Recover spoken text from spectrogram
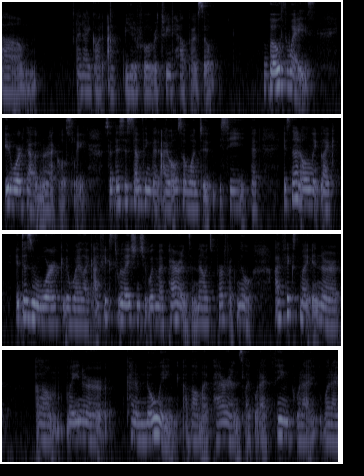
um, and I got a beautiful retreat helper so both ways it worked out miraculously so this is something that I also want to see that it's not only like it doesn't work the way like I fixed relationship with my parents and now it's perfect. No, I fixed my inner, um, my inner kind of knowing about my parents, like what I think, what I what I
